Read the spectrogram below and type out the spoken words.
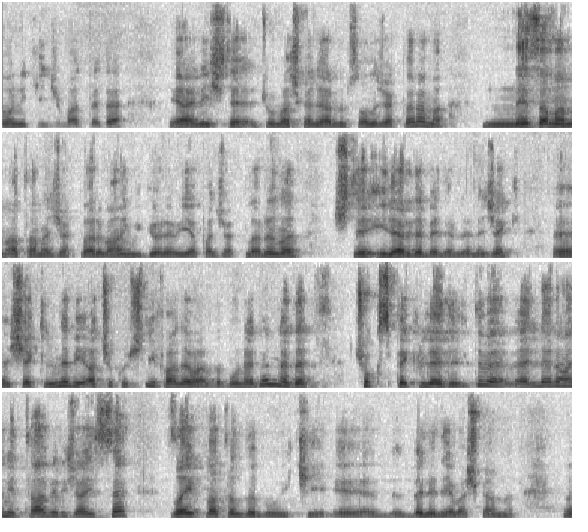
12. maddede yani işte Cumhurbaşkanı yardımcısı olacaklar ama ne zaman atanacakları ve hangi görevi yapacaklarını işte ileride belirlenecek e, şeklinde bir açık uçlu ifade vardı. Bu nedenle de çok speküle edildi ve elleri hani tabiri caizse zayıflatıldı bu iki e, belediye başkanının. E,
